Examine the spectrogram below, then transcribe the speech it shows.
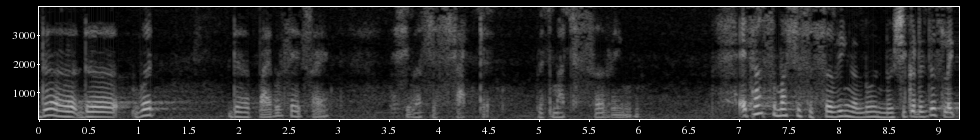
the the what the Bible says, right? She was distracted with much serving. It's not so much just a serving alone, no. She could have just like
